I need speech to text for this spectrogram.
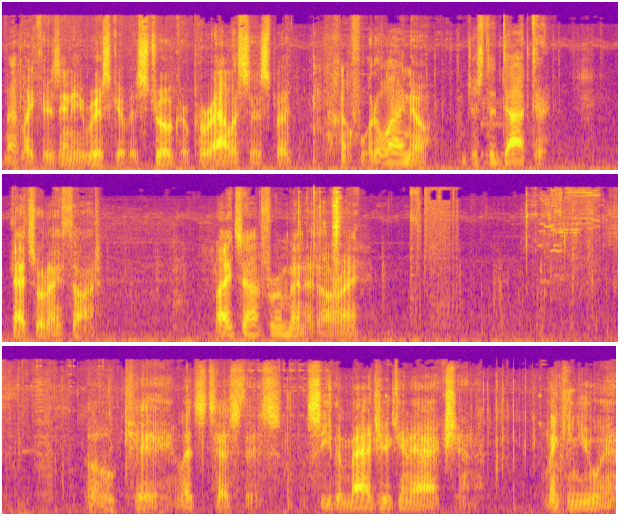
not like there's any risk of a stroke or paralysis, but what do I know? I'm just a doctor. That's what I thought. Lights out for a minute, all right? Okay, let's test this. See the magic in action. Linking you in.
